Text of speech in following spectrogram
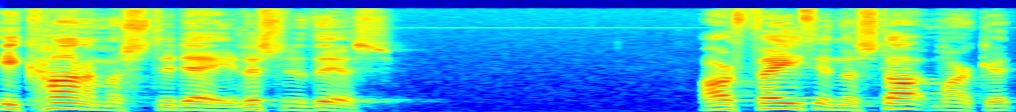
Economists today, listen to this. Our faith in the stock market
